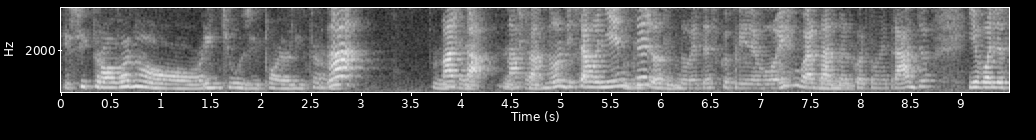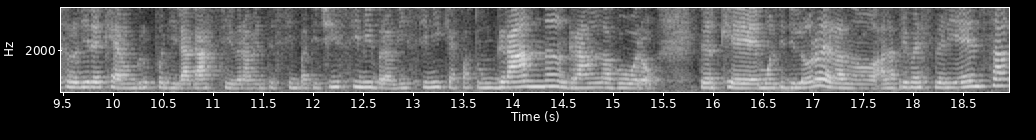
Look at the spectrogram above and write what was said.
e si trovano rinchiusi poi all'interno. Ah! Basta, basta, non diciamo niente, non lo diciamo. dovete scoprire voi guardando il cortometraggio. Io voglio solo dire che è un gruppo di ragazzi veramente simpaticissimi, bravissimi, che ha fatto un gran, gran lavoro, perché molti di loro erano alla prima esperienza,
